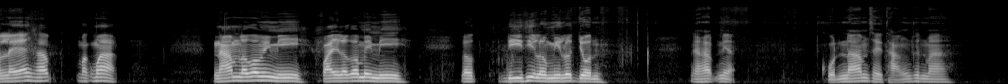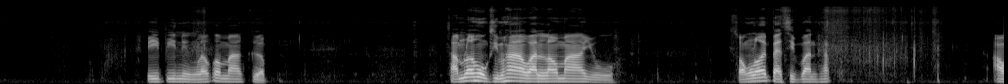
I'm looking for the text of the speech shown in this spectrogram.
มันแรงครับมาก ๆ น้ำเราก็ไม่มีไฟเราก็ไม่มี เราดีที่เรามีรถยนต์นะครับ เนี่ย ขนน้ำใส่ถังขึ้นมา ปีปีหนึ่งเราก็มาเกือบสามร้อยหกสิบห้าวันเรามาอยู่สองร้อยแปดสิบวันครับ เอา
